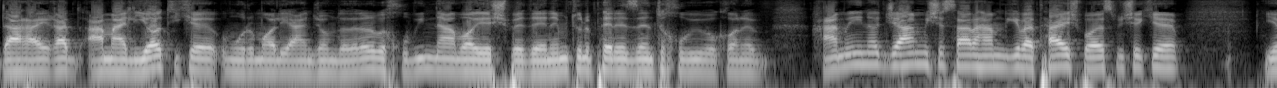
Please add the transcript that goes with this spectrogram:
در حقیقت عملیاتی که امور مالی انجام داده رو به خوبی نمایش بده نمی‌تونه پرزنت خوبی بکنه. همه اینا جمع میشه سر هم دیگه و تهش باعث میشه که یه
